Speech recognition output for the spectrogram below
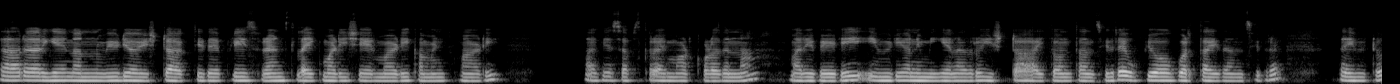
ಯಾರ್ಯಾರಿಗೆ ನನ್ನ ವಿಡಿಯೋ ಇಷ್ಟ ಆಗ್ತಿದೆ ಪ್ಲೀಸ್ ಫ್ರೆಂಡ್ಸ್ ಲೈಕ್ ಮಾಡಿ ಶೇರ್ ಮಾಡಿ ಕಮೆಂಟ್ ಮಾಡಿ. ಹಾಗೆ ಸಬ್ಸ್ಕ್ರೈಬ್ ಮಾಡ್ಕೊಳ್ಳೋದನ್ನು ಮರಿಬೇಡಿ. ಈ ವಿಡಿಯೋ ನಿಮಗೇನಾದರೂ ಇಷ್ಟ ಆಯಿತು ಅಂತ ಅನಿಸಿದರೆ, ಉಪಯೋಗ ಬರ್ತಾ ಇದೆ ಅನಿಸಿದರೆ, ದಯವಿಟ್ಟು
